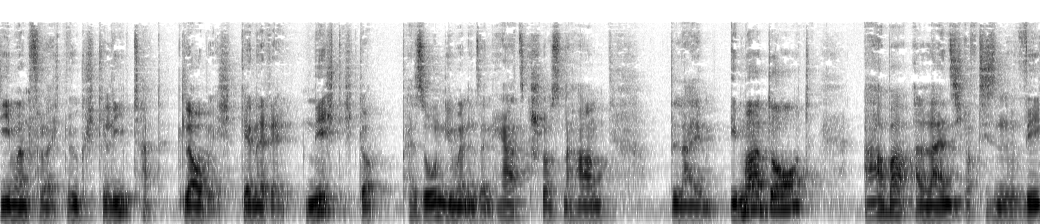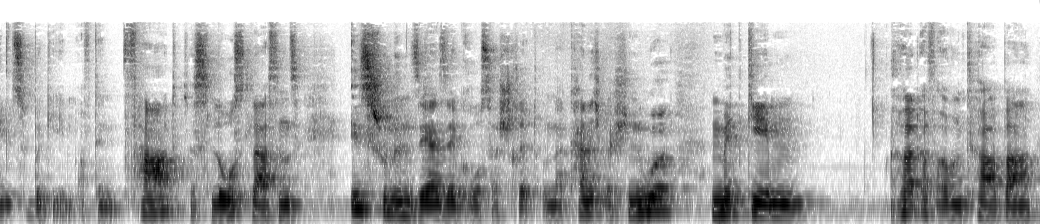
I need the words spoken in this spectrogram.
die man vielleicht wirklich geliebt hat, glaube ich generell nicht. Ich glaube, Personen, die man in sein Herz geschlossen haben, bleiben immer dort, aber allein sich auf diesen Weg zu begeben, auf den Pfad des Loslassens, ist schon ein sehr, sehr großer Schritt. Und da kann ich euch nur mitgeben, hört auf euren Körper,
